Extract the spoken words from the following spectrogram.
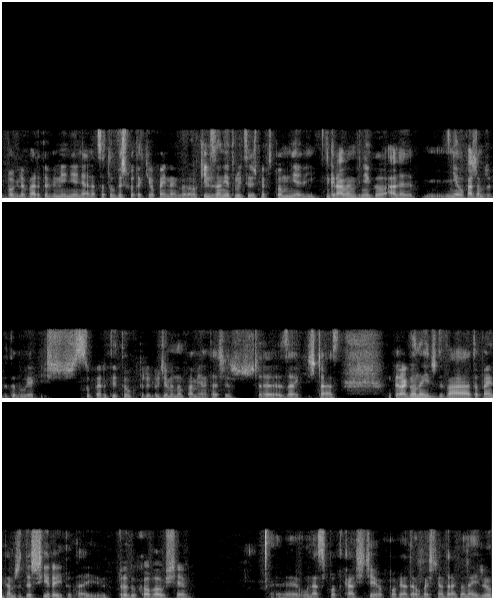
w ogóle warte wymienienia. No co tu wyszło takiego fajnego? O Killzone trójce żeśmy wspomnieli. Grałem w niego, ale nie uważam, żeby to był jakiś super tytuł, który ludzie będą pamiętać jeszcze za jakiś czas. Dragon Age 2 to pamiętam, że Deshirej tutaj produkował się e, u nas w podcaście, opowiadał właśnie o Dragon Age'u.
